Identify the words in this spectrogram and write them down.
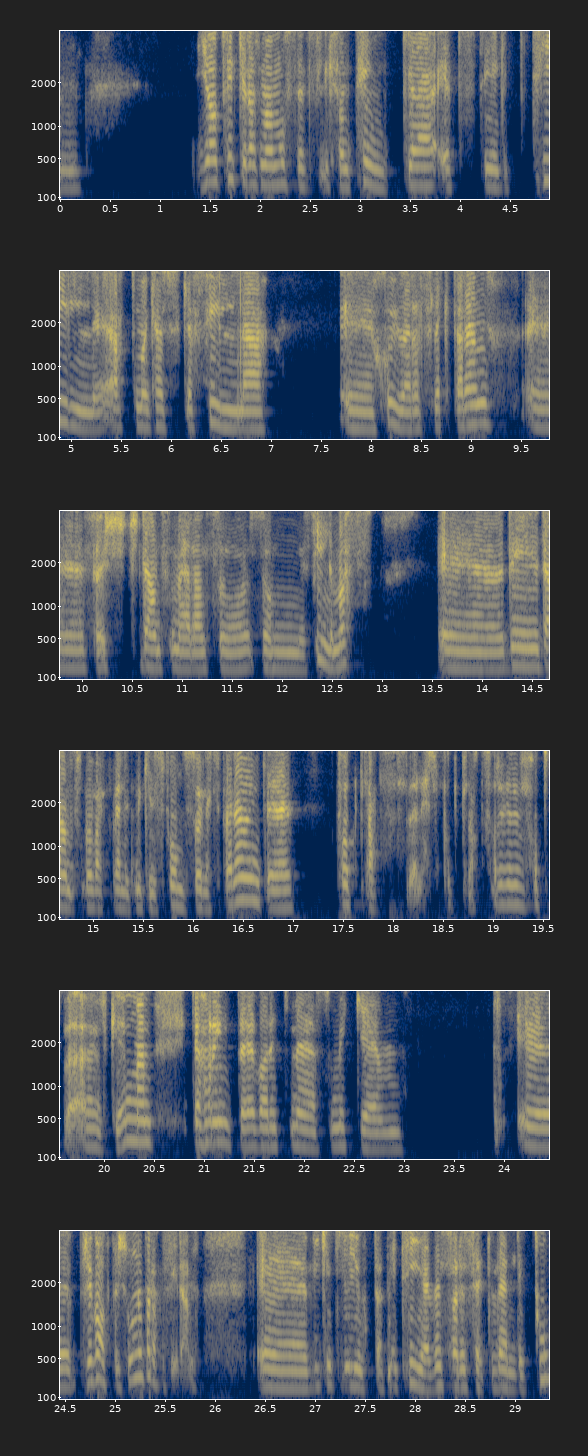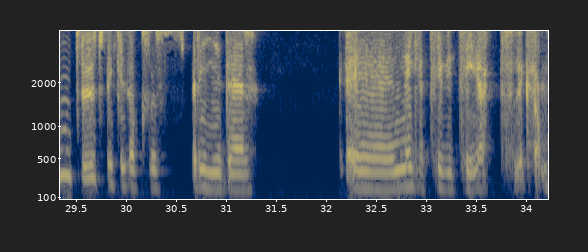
jag tycker att man måste liksom tänka ett steg till. Att man kanske ska fylla Sjuhäradsläktaren eh, först. Den som är alltså som filmas. Eh, det är den som har varit väldigt mycket sponsorläktare och inte fått plats, eller fått plats har det fått verkligen, men det har inte varit med så mycket eh, privatpersoner på den sidan. Eh, vilket har gjort att i tv så har det sett väldigt tomt ut, vilket också sprider eh, negativitet. Liksom.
